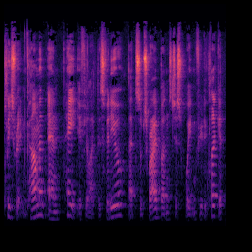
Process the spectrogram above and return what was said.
Please rate and comment, and hey, if you like this video, that subscribe button's just waiting for you to click it.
